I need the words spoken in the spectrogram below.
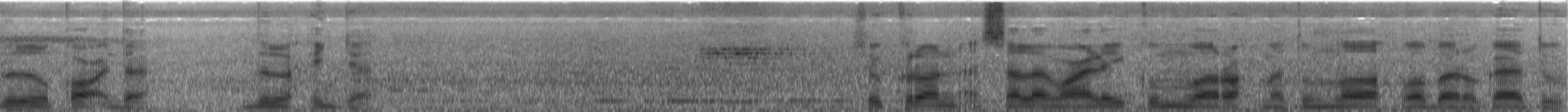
Dhul Qa'dah Dhul Hijjah Syukron Assalamualaikum warahmatullahi wabarakatuh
